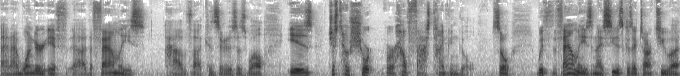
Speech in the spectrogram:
and I wonder if uh, the families have uh, considered this as well, is just how short or how fast time can go. So with the families, and I see this because I talk to uh,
